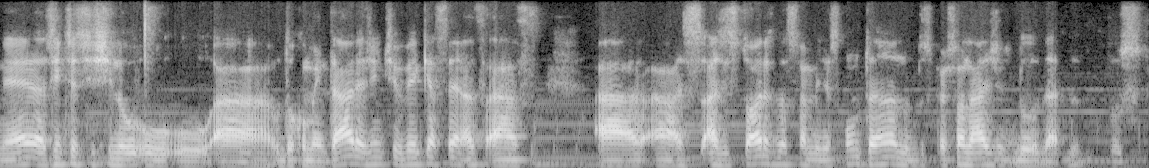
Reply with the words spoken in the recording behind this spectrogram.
né? A gente assistindo o, o, a, o documentário, a gente vê que as, as, as, as, as histórias das famílias contando, dos personagens, do, da, dos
